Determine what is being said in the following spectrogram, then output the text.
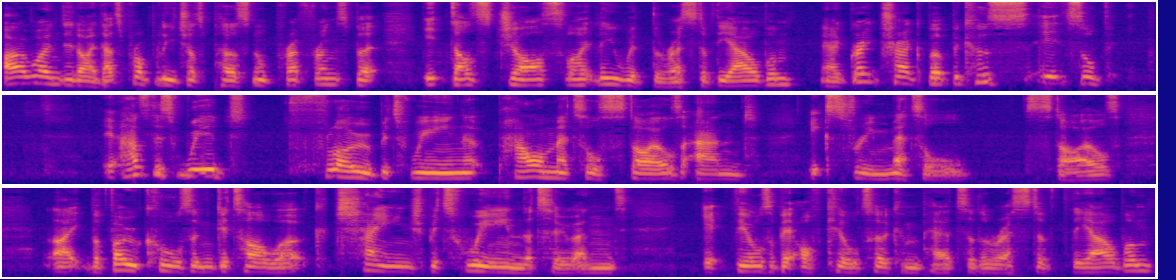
I won't deny that's probably just personal preference, but it does jar slightly with the rest of the album. Yeah, great track, but because it's sort of... It has this weird flow between power metal styles and extreme metal styles. Like, the vocals and guitar work change between the two, and it feels a bit off kilter compared to the rest of the album.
